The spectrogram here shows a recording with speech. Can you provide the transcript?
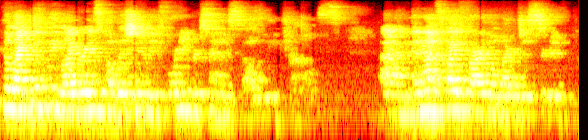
collectively libraries publish nearly 40% of scholarly journals. Um, and that's by far the largest sort of.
